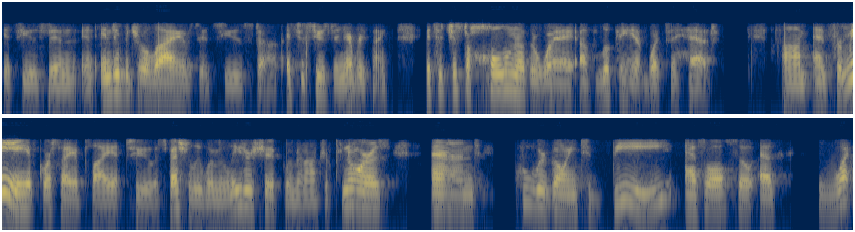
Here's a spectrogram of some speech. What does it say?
it's used in, in individual lives, it's used uh, it's just used in everything. It's a, just a whole other way of looking at what's ahead. Um, and for me, of course, I apply it to especially women leadership, women entrepreneurs, and who we're going to be as also as what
